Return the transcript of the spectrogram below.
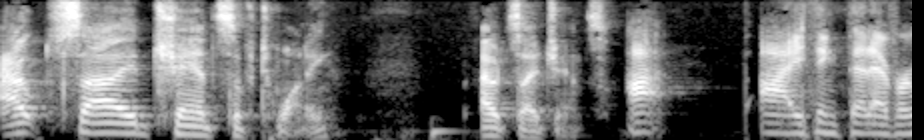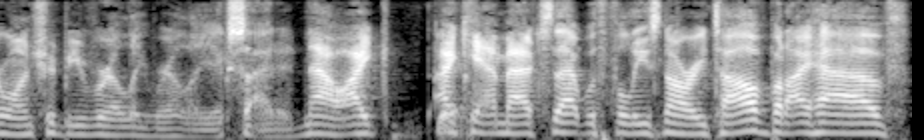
outside chance of 20. Outside chance. I I think that everyone should be really really excited. Now I I can't match that with Feliz Narritav, but I have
